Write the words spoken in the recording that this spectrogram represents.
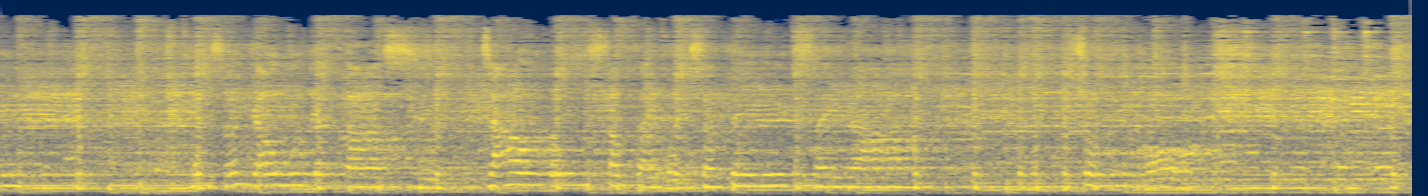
梦想有日达成，找到心底梦想的世界，终可。见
